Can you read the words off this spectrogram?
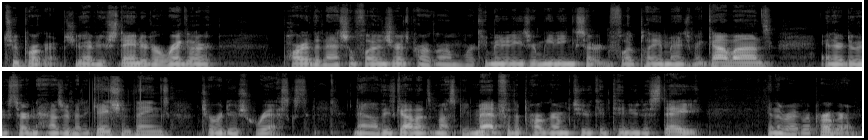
two programs. You have your standard or regular part of the National Flood Insurance Program where communities are meeting certain floodplain management guidelines and they're doing certain hazard mitigation things to reduce risks. Now, these guidelines must be met for the program to continue to stay in the regular program.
